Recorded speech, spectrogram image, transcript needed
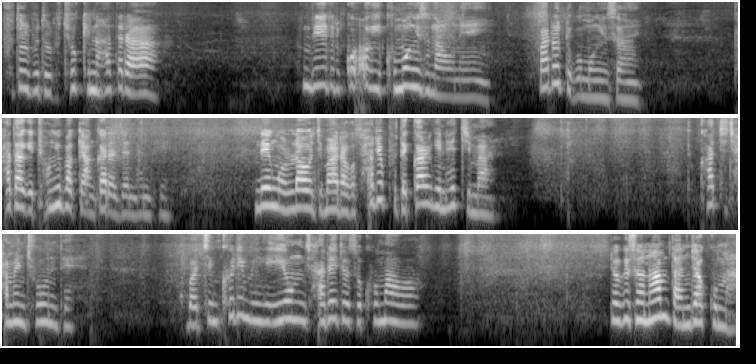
부들부들 좋기는 하더라. 근데 애들이 꼭 이 구멍에서 나오네. 빠르트 구멍에서. 바닥에 종이밖에 안 깔아졌는데. 냉 올라오지 말라고 사료부대 깔긴 했지만. 같이 자면 좋은데. 멋진 크림이 이용 잘해줘서 고마워. 여기서는 아무도 안 잡구만.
